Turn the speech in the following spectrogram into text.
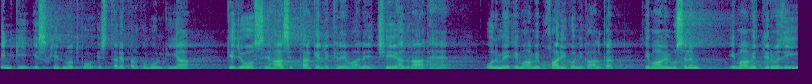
ان کی اس خدمت کو اس طرح پر قبول کیا کہ جو سیاح ستہ کے لکھنے والے چھ حضرات ہیں، ان میں امام بخاری کو نکال کر، امام مسلم، امام ترمزی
